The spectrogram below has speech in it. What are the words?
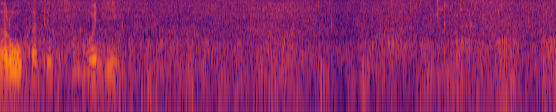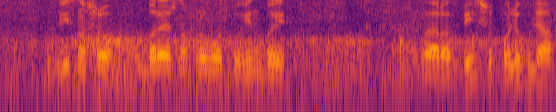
рухатись в воді. Звісно, що обережну проводку він би зараз більше полюбляв,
